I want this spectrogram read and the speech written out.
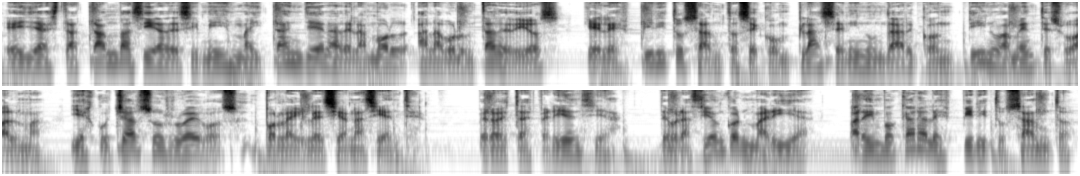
ella está tan vacía de sí misma y tan llena del amor a la voluntad de Dios que el Espíritu Santo se complace en inundar continuamente su alma y escuchar sus ruegos por la iglesia naciente. Pero esta experiencia de oración con María para invocar al Espíritu Santo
